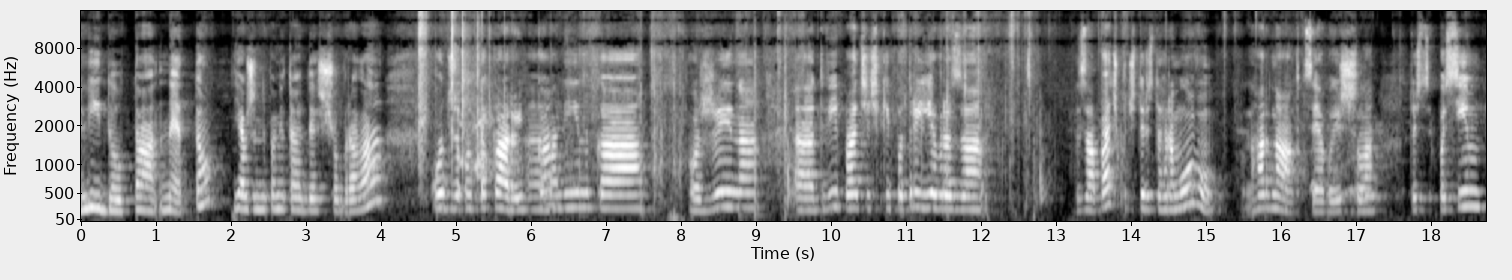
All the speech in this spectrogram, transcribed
Lidl та Netto. Я вже не пам'ятаю, де що брала. Отже, от така рибка. Малінка, ожина, е, дві пачечки по 3 євро за, за пачку 400 грамову. Гарна акція вийшла. Тобто по 7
